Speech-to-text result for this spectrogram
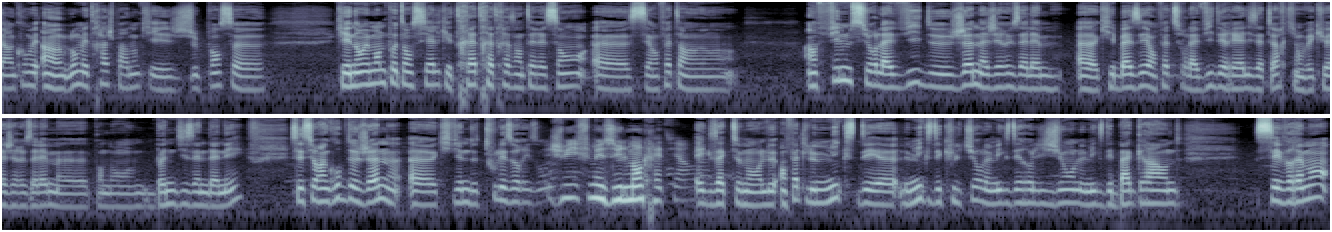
un, un long métrage pardon qui est, je pense, euh, qui a énormément de potentiel, qui est très très très intéressant. Euh, c'est en fait un, un film sur la vie de jeunes à Jérusalem, euh, qui est basé en fait sur la vie des réalisateurs qui ont vécu à Jérusalem euh, pendant une bonne dizaine d'années. C'est sur un groupe de jeunes euh, qui viennent de tous les horizons. Juifs, musulmans, chrétiens. Exactement. Le, en fait, le mix des, euh, le mix des cultures, le mix des religions, le mix des backgrounds, c'est vraiment,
